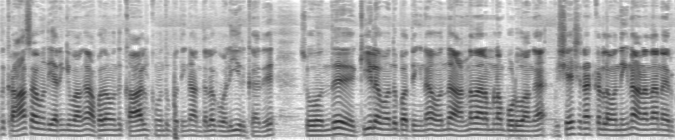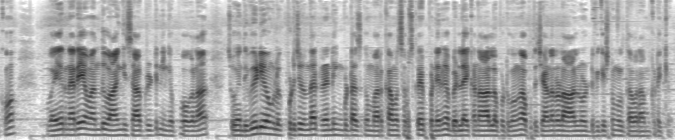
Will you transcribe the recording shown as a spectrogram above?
அது கிராஸாக வந்து இறங்கி வாங்க. அப்போ தான் வந்து காலுக்கு வந்து பார்த்தீங்கன்னா அந்த அளவுக்கு வலி இருக்காது. ஸோ வந்து கீழே வந்து பார்த்தீங்கன்னா வந்து அன்னதானம்லாம் போடுவாங்க. விசேஷ நாட்களில் வந்தீங்கன்னா அன்னதானம் இருக்கும். வயிறு நிறைய வந்து வாங்கி சாப்பிட்டுட்டு நீங்கள் போகலாம். ஸோ இந்த வீடியோ உங்களுக்கு பிடிச்சிருந்தா ட்ரெண்டிங் பட்டாஸ்க்கு மறக்காமல் சப்ஸ்கிரைப் பண்ணிடுங்க பெல் ஐக்கான ஆளில் போட்டுக்கோங்க. அப்போ சேனலோட ஆல் நோட்டிஃபிகேஷன் உங்களுக்கு தவறாமல் கிடைக்கும்.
